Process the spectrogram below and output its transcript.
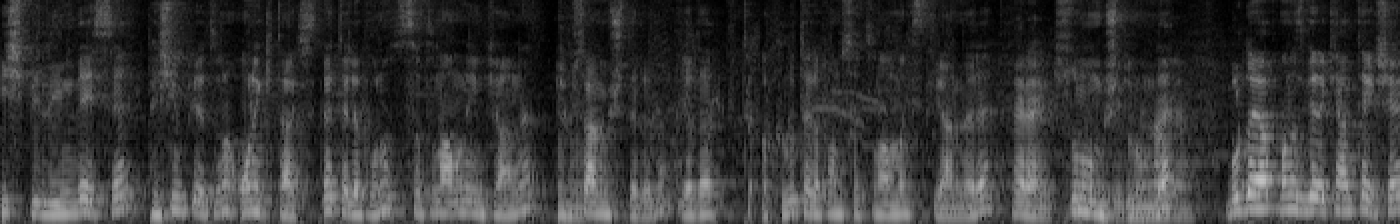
işbirliğinde ise peşin fiyatına 12 taksitle telefonu satın alma imkanı Turkcell müşterilerine ya da te- akıllı telefon satın almak isteyenlere Herhangi bir sunulmuş şey. durumda. Aynen. Burada yapmanız gereken tek şey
